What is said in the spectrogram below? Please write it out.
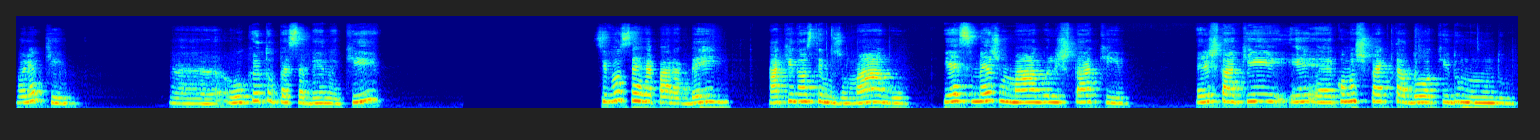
Olha aqui. É, o que eu estou percebendo aqui, se você reparar bem, aqui nós temos um mago, e esse mesmo mago, ele está aqui. Ele está aqui é, como espectador aqui do mundo,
